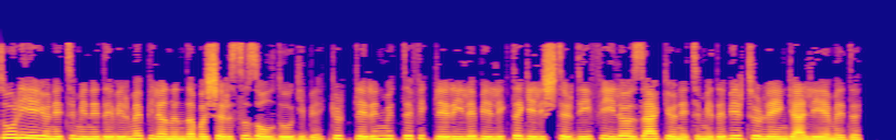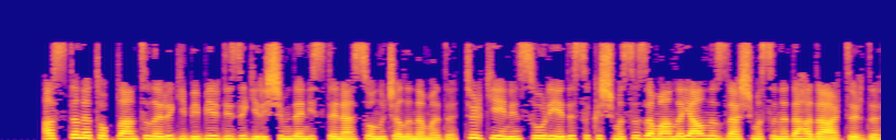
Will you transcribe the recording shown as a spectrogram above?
Suriye yönetimini devirme planında başarısız olduğu gibi, Kürtlerin müttefikleriyle birlikte geliştirdiği fiili özerk yönetimi de bir türlü engelleyemedi. Astana toplantıları gibi bir dizi girişimden istenen sonuç alınamadı. Türkiye'nin Suriye'de sıkışması zamanla yalnızlaşmasını daha da artırdı.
